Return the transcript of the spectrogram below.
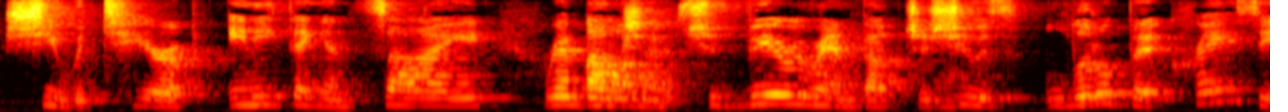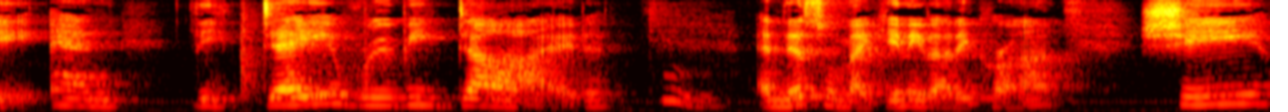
She would tear up anything in sight. Rambunctious. Um, she was very rambunctious. She was a little bit crazy. And the day Ruby died, and this will make anybody cry, she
